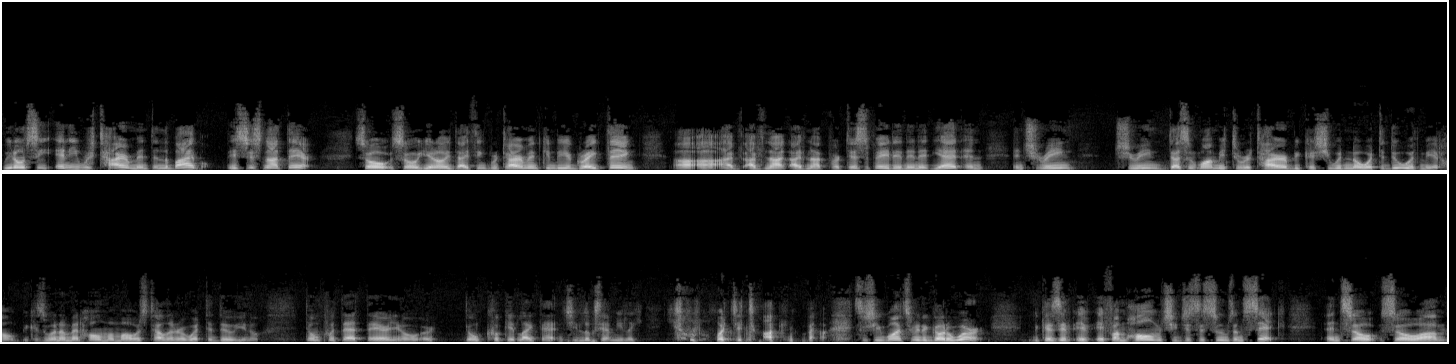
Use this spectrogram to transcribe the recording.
we don't see any retirement in the Bible. It's just not there. So, so you know, I think retirement can be a great thing. Uh, uh, I've, I've not, I've not participated in it yet, and and Shireen, Shireen doesn't want me to retire because she wouldn't know what to do with me at home. Because when I'm at home, I'm always telling her what to do. You know, don't put that there. You know, or don't cook it like that. And she looks at me like, you don't know what you're talking about. So she wants me to go to work because if if, if I'm home, she just assumes I'm sick. And so so um,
